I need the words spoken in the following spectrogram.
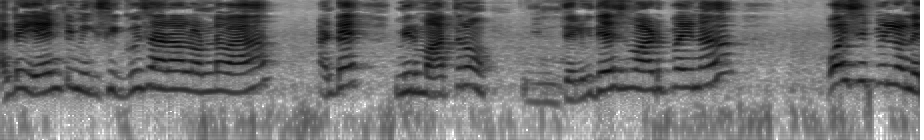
అంటే ఏంటి మీకు సిగ్గుసారాలు ఉండవా? అంటే మీరు మాత్రం తెలుగుదేశం వాడిపోయినా వైసీపీలోనే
